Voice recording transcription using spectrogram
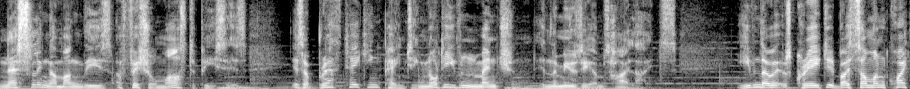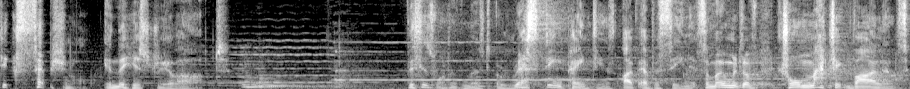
Nestling among these official masterpieces is a breathtaking painting not even mentioned in the museum's highlights, even though it was created by someone quite exceptional in the history of art. This is one of the most arresting paintings I've ever seen. It's a moment of traumatic violence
